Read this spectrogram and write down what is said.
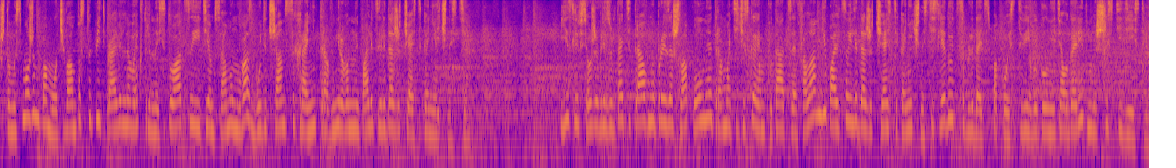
что мы сможем помочь вам поступить правильно в экстренной ситуации и тем самым у вас будет шанс сохранить травмированный палец или даже часть конечности. Если все же в результате травмы произошла полная травматическая ампутация фаланги пальца или даже части конечности, следует соблюдать спокойствие и выполнить алгоритм из шести действий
